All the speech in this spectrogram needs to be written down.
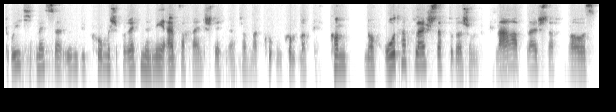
Durchmesser irgendwie komisch berechnen. Nee, einfach reinstechen, einfach mal gucken. Kommt noch, kommt noch roter Fleischsaft oder schon klarer Fleischsaft raus?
